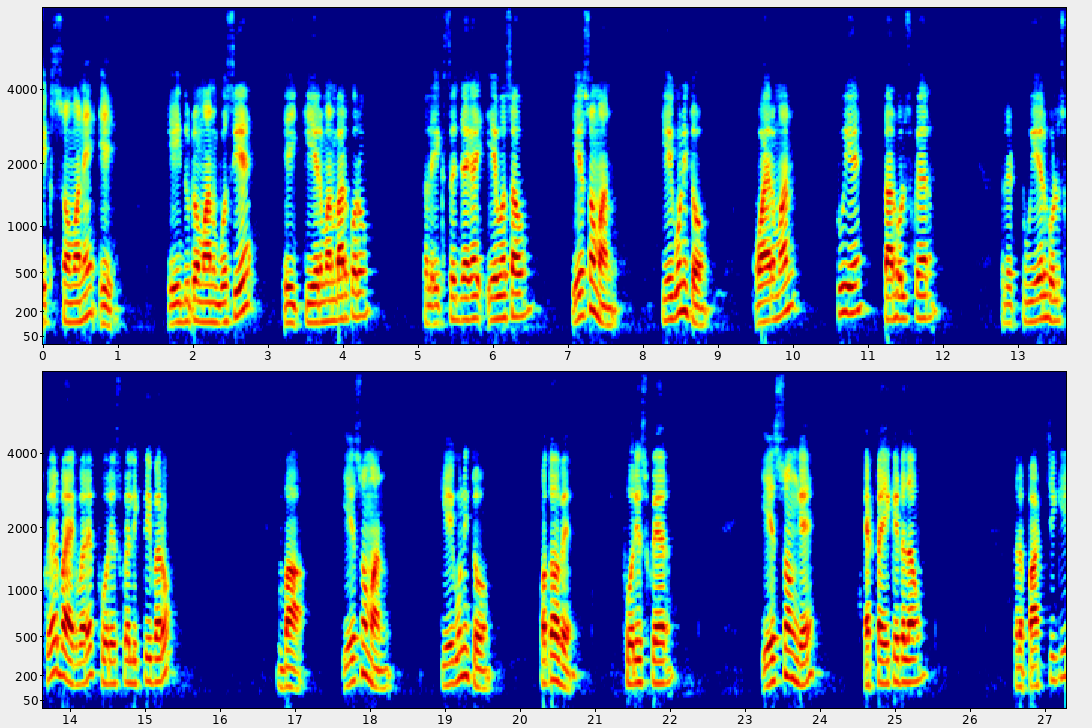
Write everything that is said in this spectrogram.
এক্স সমানে এ এই দুটো মান বসিয়ে এই কে এর মান বার করো। তাহলে এক্সের জায়গায় এ বসাও। এ সমান কে গুণিত ওয়াইয়ের মান টু এ তার হোল স্কোয়ার তাহলে টু এর হোল স্কোয়ার বা একবারে ফোর এ স্কোয়ার লিখতেই পারো। বা এ সমান কে গুণিত কত হবে? Four square. এর সঙ্গে একটা এ কেটে দাও। তাহলে পাচ্ছি কি?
